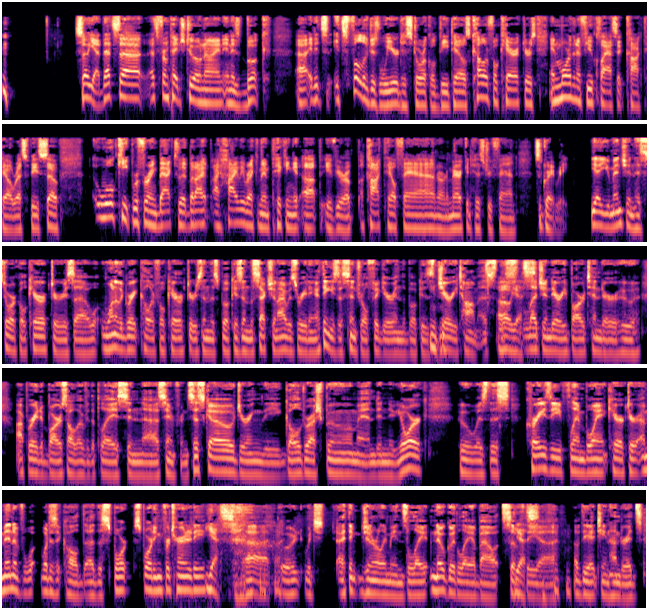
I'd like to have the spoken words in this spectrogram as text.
so yeah, that's, uh, that's from page 209 in his book. Uh, it, it's, it's full of just weird historical details, colorful characters, and more than a few classic cocktail recipes. So we'll keep referring back to it, but I, I highly recommend picking it up if you're a, a, cocktail fan or an American history fan. It's a great read. Yeah, you mentioned historical characters. Uh, one of the great colorful characters in this book is in the section I was reading. I think he's a central figure in the book is mm-hmm. Jerry Thomas. oh, yes. Legendary bartender who operated bars all over the place in uh, San Francisco during the gold rush boom and in New York who was this crazy flamboyant character, a man of what, what is it called? Uh, the sport, sporting fraternity? Yes. uh, which I think generally means lay, no good layabouts of yes. the, uh, of the 1800s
